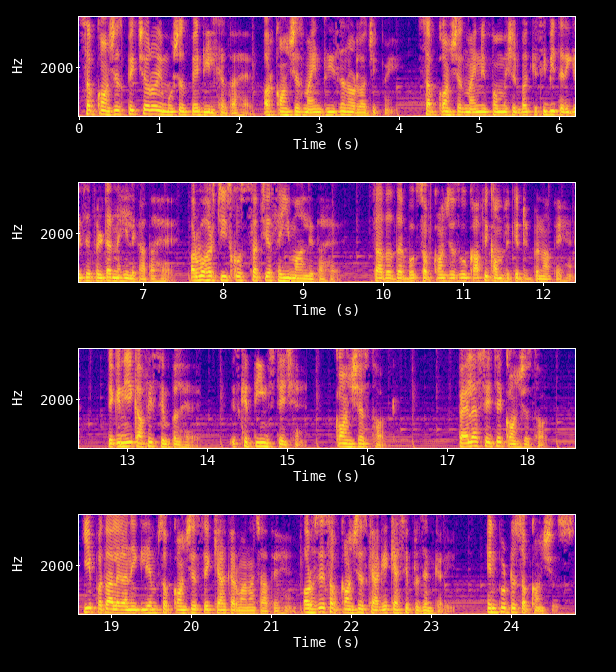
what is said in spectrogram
सबकॉन्शियस पिक्चर और इमोशंस में डील करता है और कॉन्शियस माइंड रीजन और लॉजिक में। सबकॉन्शियस माइंड इन्फॉर्मेशन पर किसी भी तरीके से फ़िल्टर नहीं लगाता है और वो हर चीज़ को सच या सही मान लेता है। ज़्यादातर बुक सबकॉन्शियस को काफ़ी कॉम्प्लिकेटेड बनाते हैं, लेकिन ये काफ़ी सिंपल है। इसके तीन स्टेज हैं कॉन्शियस थॉट पहला स्टेज है कॉन्शियस थॉट ये पता लगाने के लिए हम सबकॉन्शियस से क्या करवाना चाहते हैं और उसे सबकॉन्शियस के आगे कैसे प्रेजेंट करें? इनपुट टू सबकॉन्शियस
